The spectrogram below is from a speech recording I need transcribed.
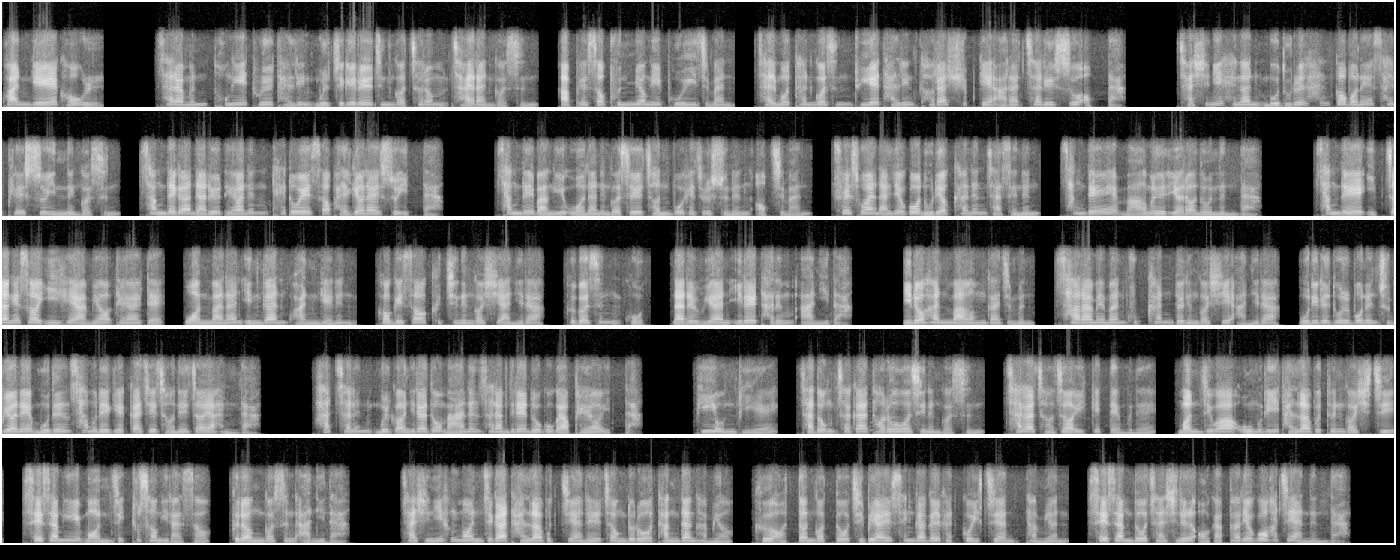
관계의 거울. 사람은 통이 둘 달린 물지개를 진 것처럼 잘한 것은 앞에서 분명히 보이지만 잘못한 것은 뒤에 달린 터라 쉽게 알아차릴 수 없다. 자신이 행한 모두를 한꺼번에 살필 수 있는 것은 상대가 나를 대하는 태도에서 발견할 수 있다. 상대방이 원하는 것을 전부 해줄 수는 없지만 최소한 하려고 노력하는 자세는 상대의 마음을 열어놓는다. 상대의 입장에서 이해하며 대할 때 원만한 인간 관계는 거기서 그치는 것이 아니라 그것은 곧 나를 위한 일의 다름 아니다. 이러한 마음가짐은 사람에만 국한되는 것이 아니라 우리를 돌보는 주변의 모든 사물에게까지 전해져야 한다. 하찮은 물건이라도 많은 사람들의 노고가 배어 있다. 비온 뒤에 자동차가 더러워지는 것은 차가 젖어 있기 때문에 먼지와 오물이 달라붙은 것이지 세상이 먼지 투성이라서 그런 것은 아니다. 자신이 흙먼지가 달라붙지 않을 정도로 당당하며 그 어떤 것도 지배할 생각을 갖고 있지 않다면 세상도 자신을 억압하려고 하지 않는다.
